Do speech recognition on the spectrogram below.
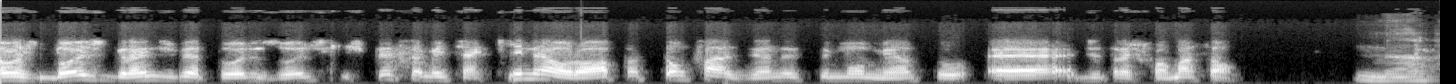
são os dois grandes vetores hoje que, especialmente aqui na Europa, estão fazendo esse momento é, de transformação. Não. Né?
